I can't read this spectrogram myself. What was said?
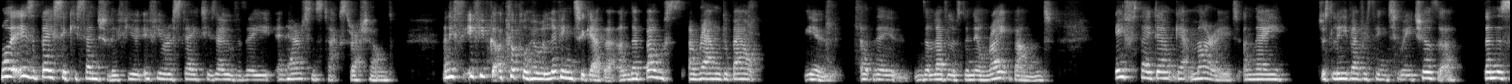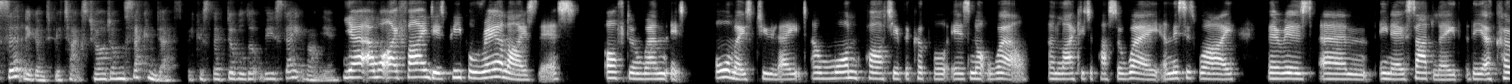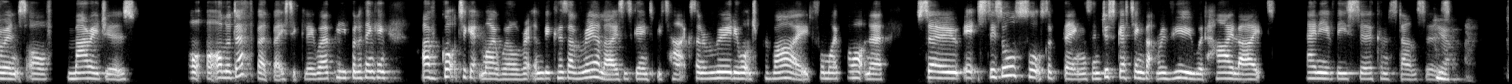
Well, it is a basic essential if you if your estate is over the inheritance tax threshold. And if, if you've got a couple who are living together and they're both around about, you know, at the, the level of the nil rate band, if they don't get married and they just leave everything to each other, then there's certainly going to be a tax charge on the second death because they've doubled up the estate value. Yeah, and what I find is people realise this often when it's almost too late and one party of the couple is not well and likely to pass away. And this is why there is, um, you know, sadly, the occurrence of marriages on, a deathbed, basically, where people are thinking, I've got to get my will written because I've realized it's going to be taxed and I really want to provide for my partner. So it's there's all sorts of things, and just getting that review would highlight any of these circumstances. Yeah.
